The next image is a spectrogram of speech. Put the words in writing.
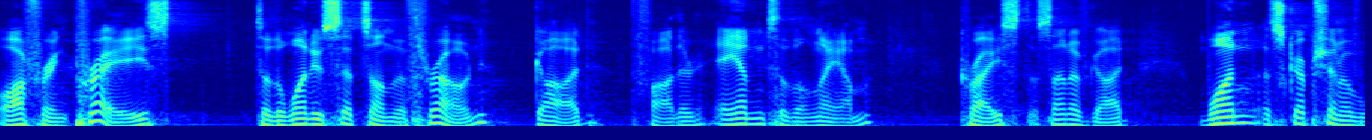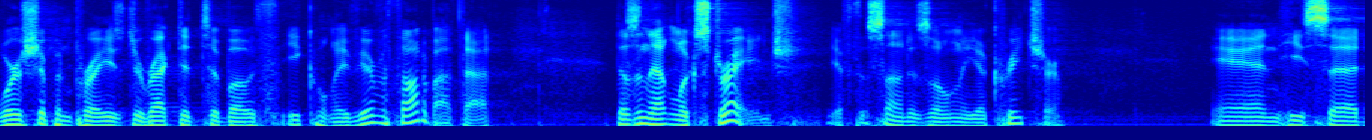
offering praise to the one who sits on the throne, God, the Father, and to the Lamb, Christ, the Son of God. One ascription of worship and praise directed to both equally. Have you ever thought about that? Doesn't that look strange if the Son is only a creature? And he said,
